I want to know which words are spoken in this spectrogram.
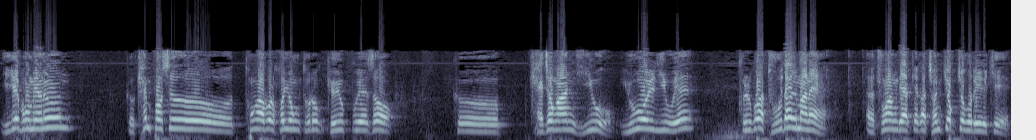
이게 보면은 그 캠퍼스 통합을 허용토록 교육부에서 그 개정한 이후 6월 이후에 불과 두 달 만에 에, 중앙대학교가 전격적으로 이렇게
